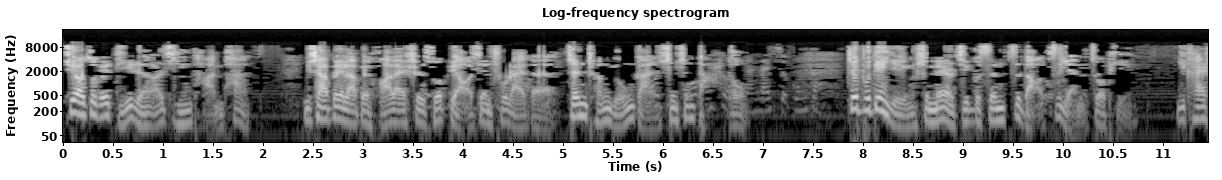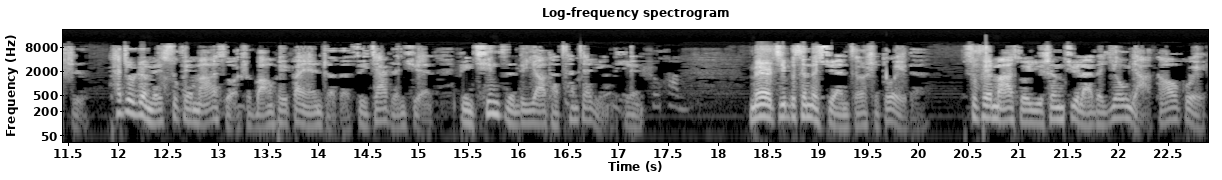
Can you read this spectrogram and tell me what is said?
需要作为敌人而进行谈判，伊莎贝拉被华莱士所表现出来的真诚勇敢深深打动。这部电影是梅尔吉布森自导自演的作品。一开始，他就认为苏菲玛索是王菲扮演者的最佳人选，并亲自力邀她参加影片。梅尔吉布森的选择是对的。苏菲玛索与生俱来的优雅高贵，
